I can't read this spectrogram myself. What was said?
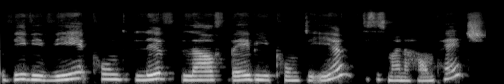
www.livelovebaby.de. Das ist meine Homepage.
